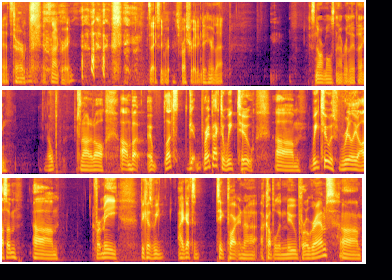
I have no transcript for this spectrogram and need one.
Yeah, it's term. terrible. It's not great. it's actually it's frustrating to hear that because normal is not really a thing. Nope, it's not at all. Um, but uh, let's get right back to week two. Um, week two was really awesome um, for me because we I got to take part in a, a couple of new programs. Um,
